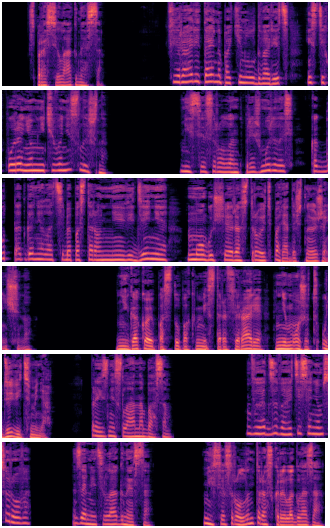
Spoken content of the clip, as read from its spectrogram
— спросила Агнеса. «Феррари тайно покинул дворец, и с тех пор о нем ничего не слышно. Миссис Роланд прижмурилась, как будто отгоняла от себя постороннее видение, могущее расстроить порядочную женщину. «Никакой поступок мистера Феррари не может удивить меня», — произнесла она басом. «Вы отзываетесь о нем сурово», — заметила Агнеса. Миссис Роланд раскрыла глаза.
